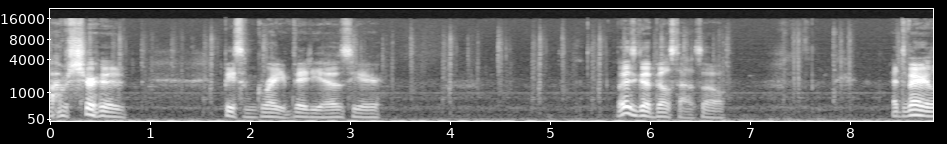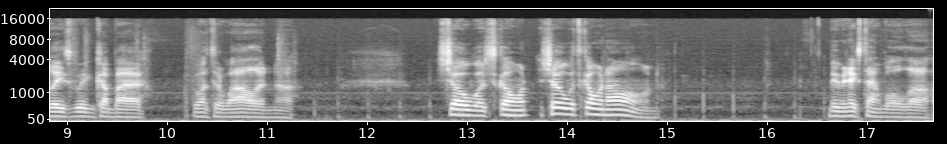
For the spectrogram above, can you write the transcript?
I'm sure it'd be some great videos here. But he's good build style, so at the very least we can come by once in a while and uh, show what's going show what's going on. Maybe next time we'll uh,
